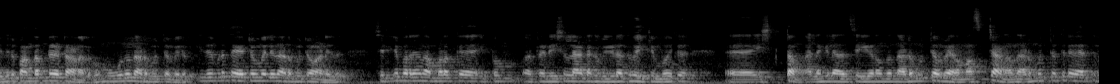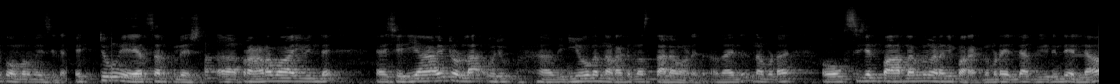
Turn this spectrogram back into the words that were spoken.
ഇതിൽ പന്ത്രണ്ട് കെട്ടാണല്ലോ. അപ്പൊ മൂന്ന് നടുമുറ്റം വരും. ഇത് ഇവിടുത്തെ ഏറ്റവും വലിയ നടുമുറ്റമാണിത്. ശരിക്കും പറഞ്ഞാൽ നമ്മളൊക്കെ ഇപ്പം ട്രഡീഷണൽ ആയിട്ടൊക്കെ വീടൊക്കെ വെക്കുമ്പോൾ ഇഷ്ടം അല്ലെങ്കിൽ അത് ചെയ്യണമെന്ന് നടുമുറ്റം വേണം. മസ്റ്റാണ് നടുമുറ്റത്തിന്റെ കാര്യത്തിൽ കോംപ്രമൈസ് ഇല്ല. ഏറ്റവും എയർ സർക്കുലേഷൻ പ്രാണവായുവിന്റെ ശരിയായിട്ടുള്ള ഒരു വിനിയോഗം നടക്കുന്ന സ്ഥലമാണിത്. അതായത് നമ്മുടെ ഓക്സിജൻ പാർലർ എന്ന് വേണമെങ്കിൽ പറയാം. നമ്മുടെ എല്ലാ വീടിന്റെ എല്ലാ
